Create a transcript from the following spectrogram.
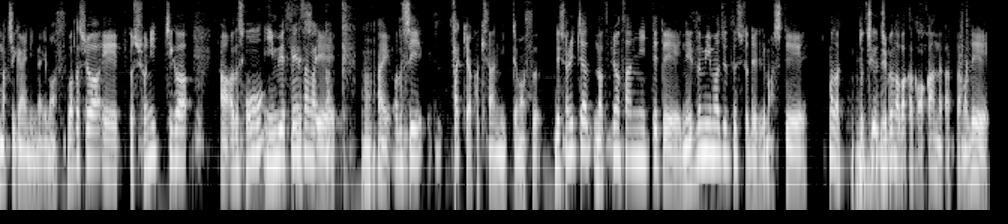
間違いになります。私は、えーっと初日が、あ、私お、インベスでしたて、うんはい、私、さっきは柿さんに行ってます。で、初日は夏ぴょんさんに行ってて、ネズミ魔術師と出てまして、まだどっちが自分がバカか分かんなかったので、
